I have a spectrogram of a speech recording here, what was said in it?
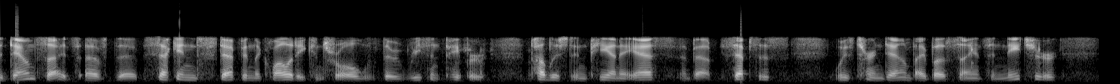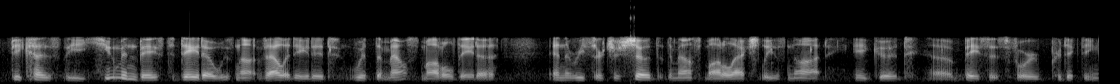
the downsides of the second step in the quality control. The recent paper published in PNAS about sepsis was turned down by both Science and Nature because the human based data was not validated with the mouse model data, and the researchers showed that the mouse model actually is not a good uh, basis for predicting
